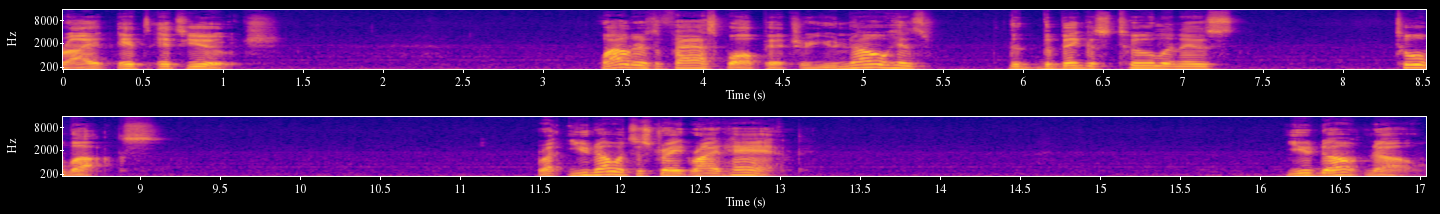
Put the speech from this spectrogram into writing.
Right? It's it's huge. Wilder's a fastball pitcher. You know his the, the biggest tool in his toolbox. Right? You know it's a straight right hand. You don't know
